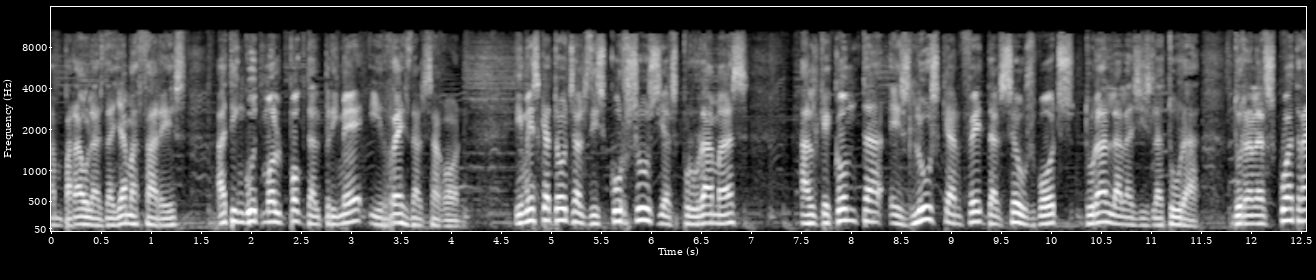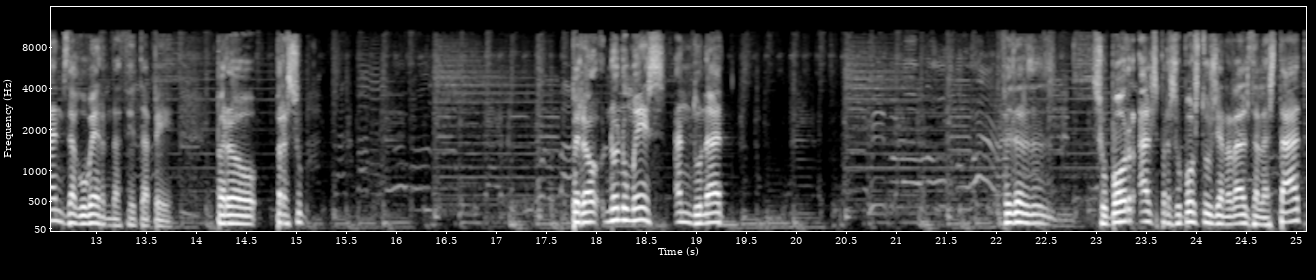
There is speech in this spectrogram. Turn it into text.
en paraules de Llamazares, ha tingut molt poc del primer i res del segon. I més que tots els discursos i els programes, el que compta és l'ús que han fet dels seus vots durant la legislatura, durant els 4 anys de govern de ZP. Però, pressup... Però no només han donat fet el suport als pressupostos generals de l'Estat,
